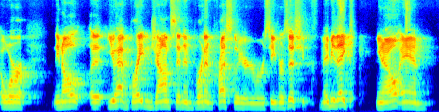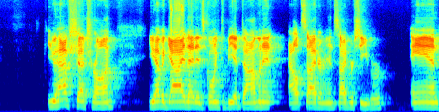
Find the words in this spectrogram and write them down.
Or, you know, uh, you have Braden Johnson and Brennan Presley are your receivers this year. Maybe they, can, you know, and you have Shettron. You have a guy that is going to be a dominant outside or inside receiver. And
